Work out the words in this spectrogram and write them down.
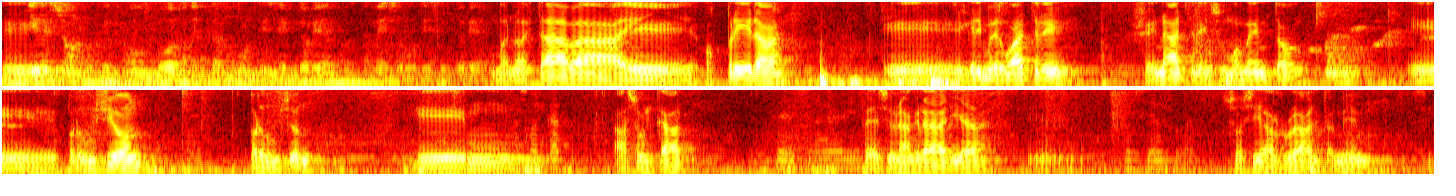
Eh, ¿Quiénes son los que conforman esta multisectorial? Bueno, estaba eh, Osprera, eh, el gremio de Guatre, Renatre en su momento, eh, producción, producción, eh, Azolcat, Federación Agraria, Sociedad Rural también. Sí.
